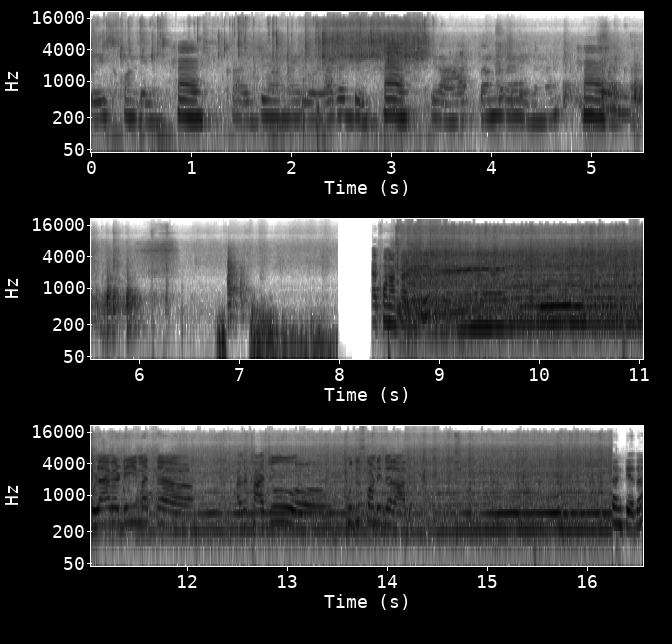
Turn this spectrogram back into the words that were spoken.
ಬೇಯಿಸ್ಕೊಂಡೆ. ಹಾಂ. ಕಾಜು ಆಮೇಲೆ ಉಳ್ಳಾಗಡ್ಡಿ. ಹಾಂ ಇದು ಆತಂದ್ರೆ ಇದನ್ನ ಹಾಂ ಹಾಕೊಳತ್ತಾಡ್ತಿ ಉಳ್ಳಾಗಡ್ಡಿ ಮತ್ತು ಅದು ಕಾಜು ಕುದಿಸ್ಕೊಂಡಿದ್ದಲ್ಲ ಅದು. ತಂತಿ ಅದ?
